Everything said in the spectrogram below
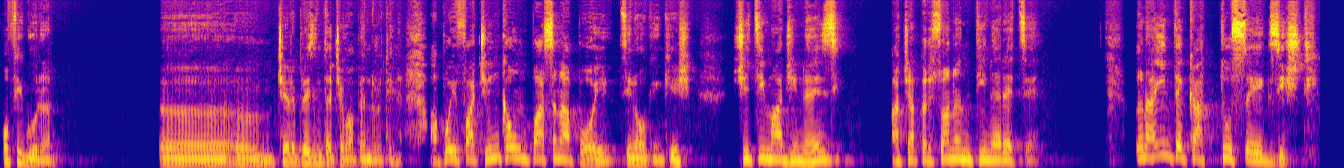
o figură, uh, uh, ce reprezintă ceva pentru tine. Apoi faci încă un pas înapoi, ține ochii închiși, și îți imaginezi acea persoană în tinerețe. Înainte ca tu să existi.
